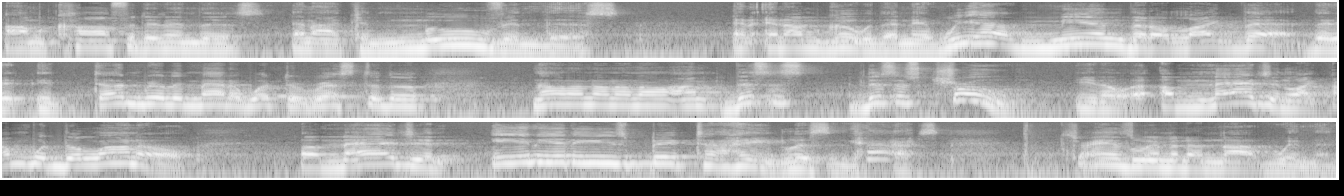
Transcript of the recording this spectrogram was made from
I'm confident in this and I can move in this. And, and I'm good with that. And if we have men that are like that, that it, it doesn't really matter what the rest of the no no no no no I'm this is this is true. You know, imagine like I'm with Delano. Imagine any of these big time hey, listen guys, trans women are not women.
